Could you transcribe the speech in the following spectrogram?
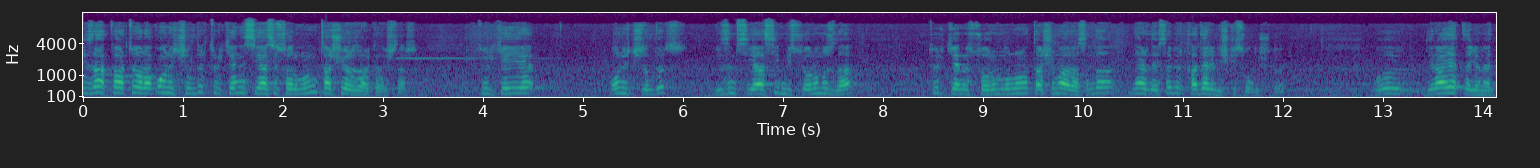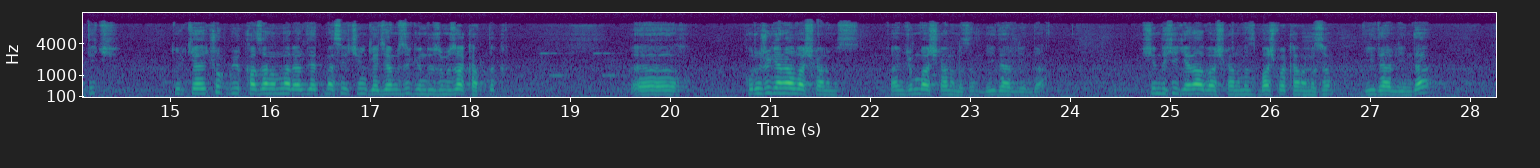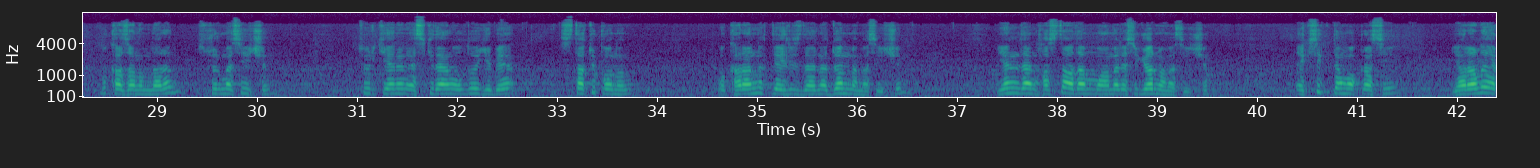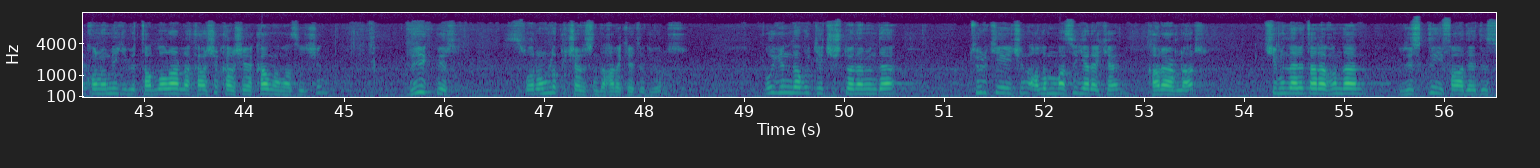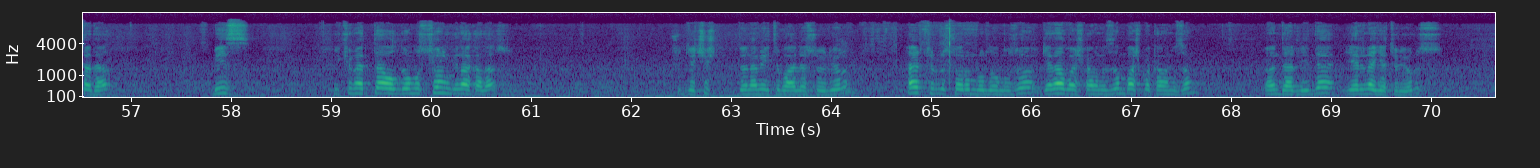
Biz AK Parti olarak 13 yıldır Türkiye'nin siyasi sorumluluğunu taşıyoruz arkadaşlar. Türkiye'yi 13 yıldır bizim siyasi misyonumuzla Türkiye'nin sorumluluğunu taşıma arasında neredeyse bir kader ilişkisi oluştu. Bu dirayetle yönettik. Türkiye'ye çok büyük kazanımlar elde etmesi için gecemizi gündüzümüze kattık. Ee, kurucu Genel Başkanımız, Sayın Cumhurbaşkanımızın liderliğinde, şimdiki Genel Başkanımız, Başbakanımızın liderliğinde bu kazanımların sürmesi için Türkiye'nin eskiden olduğu gibi statükonun o karanlık dehlizlerine dönmemesi için, yeniden hasta adam muamelesi görmemesi için, eksik demokrasi, yaralı ekonomi gibi tablolarla karşı karşıya kalmaması için büyük bir sorumluluk içerisinde hareket ediyoruz. Bugün de bu geçiş döneminde Türkiye için alınması gereken kararlar kimileri tarafından riskli ifade edilse de biz hükümette olduğumuz son güne kadar şu geçiş dönemi itibariyle söylüyorum. Her türlü sorumluluğumuzu Genel Başkanımızın, Başbakanımızın önderliğinde yerine getiriyoruz.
